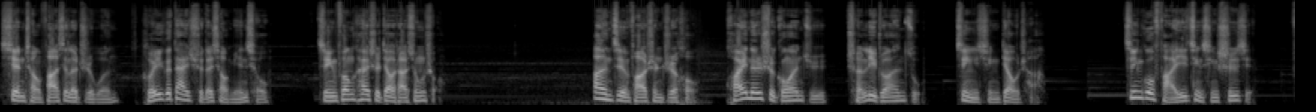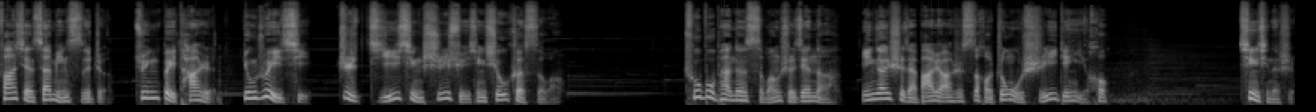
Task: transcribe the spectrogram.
现场发现了指纹和一个带血的小棉球，警方开始调查凶手。案件发生之后，淮南市公安局成立专案组进行调查。经过法医进行尸检，发现三名死者均被他人用锐器致急性失血性休克死亡。初步判断死亡时间呢，应该是在八月二十四号中午十一点以后。庆幸的是，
